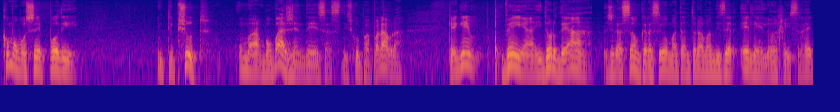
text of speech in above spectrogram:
como você pode, um tipshut, uma bobagem dessas, desculpa a palavra, que alguém venha e dordear a geração que recebeu uma Torá, vão dizer, ele é Eloheja Israel?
